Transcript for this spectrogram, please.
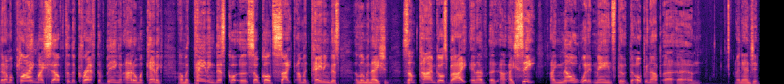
that I'm applying myself to the craft of being an auto mechanic, I'm attaining this co- uh, so-called sight. I'm attaining this illumination. Some time goes by and I've, uh, I see, I know what it means to, to open up uh, um, an engine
